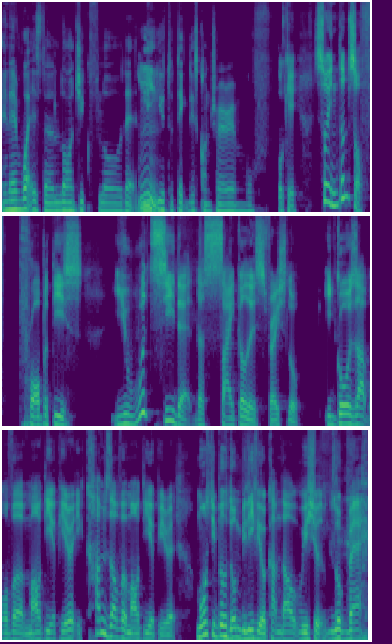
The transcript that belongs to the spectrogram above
And then what is the logic flow that lead Mm. you to take this contrarian move? Okay. So in terms of properties, you would see that the cycle is very slow. It goes up over a multi-year period. It comes over a multi-year period. Most people who don't believe it will come down, we should look back.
